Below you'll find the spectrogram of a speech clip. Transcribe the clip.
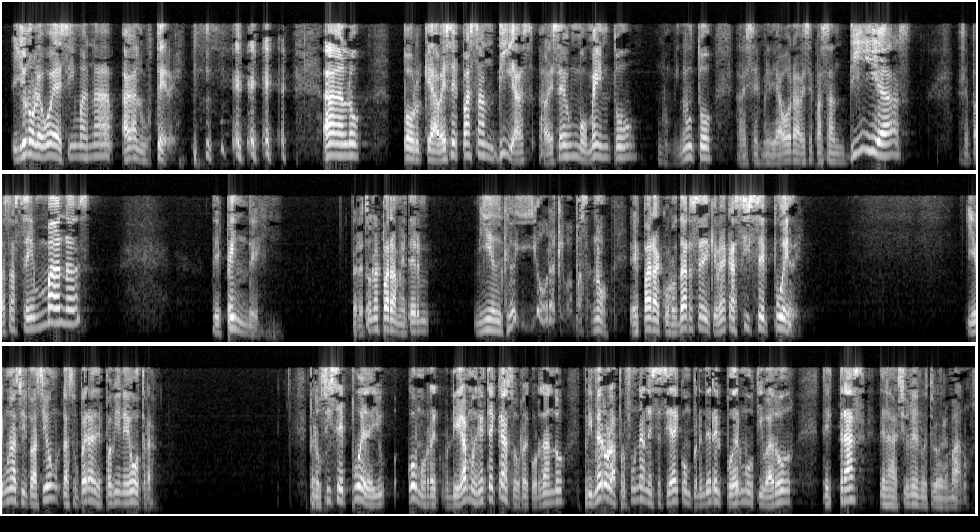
Y yo no le voy a decir más nada, háganlo ustedes. háganlo porque a veces pasan días, a veces es un momento, unos minutos, a veces media hora, a veces pasan días, a veces pasan semanas. Depende pero esto no es para meter miedo, que, ay, ¿ahora qué va a pasar? No, es para acordarse de que venga, sí se puede. Y en una situación la supera y después viene otra. Pero sí se puede. ¿Cómo? Digamos en este caso, recordando primero la profunda necesidad de comprender el poder motivador detrás de las acciones de nuestros hermanos.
